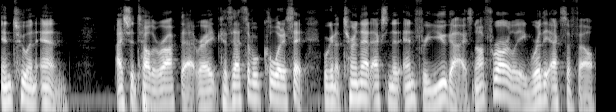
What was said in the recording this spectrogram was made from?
into an N. I should tell The Rock that, right? Because that's a cool way to say it. We're going to turn that X into N for you guys, not for our league. We're the XFL,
